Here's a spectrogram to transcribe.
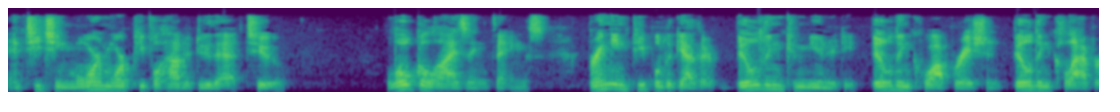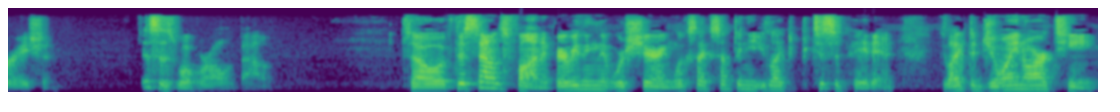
and teaching more and more people how to do that too. Localizing things, bringing people together, building community, building cooperation, building collaboration. This is what we're all about. So if this sounds fun, if everything that we're sharing looks like something that you'd like to participate in, you'd like to join our team,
